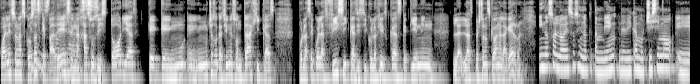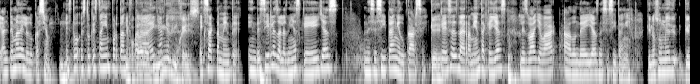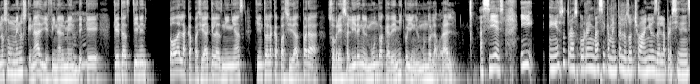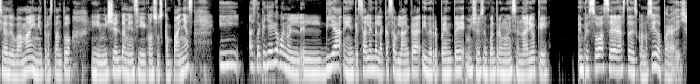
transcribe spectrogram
cuáles son las cosas que padecen, ajá, sus historias, que, en, muchas ocasiones son trágicas por las secuelas físicas y psicológicas que tienen las personas que van a la guerra. Y no solo eso, sino que también dedica muchísimo eh, al tema de la educación. esto, esto que es tan importante Enfocada para a las niñas y mujeres. Exactamente, en decirles a las niñas que ellas necesitan educarse. Que esa es la herramienta que ellas les va a llevar a donde ellas necesitan ir. Que no son, medio, que no son menos que nadie finalmente, que, que tienen toda la capacidad que las niñas tienen toda la capacidad para sobresalir en el mundo académico y en el mundo laboral. Así es. Y en esto transcurren básicamente los ocho años de la presidencia de Obama y mientras tanto eh, Michelle también sigue con sus campañas. Y hasta que llega, bueno, el, día en el que salen de la Casa Blanca y de repente Michelle se encuentra en un escenario que empezó a ser hasta desconocido para ella.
